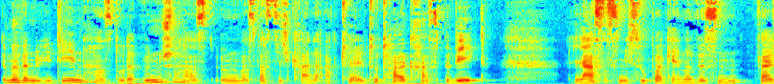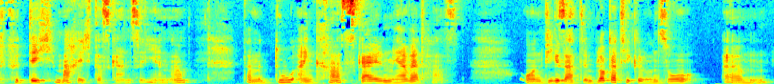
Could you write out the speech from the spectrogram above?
immer wenn du Ideen hast oder Wünsche hast, irgendwas, was dich gerade aktuell total krass bewegt, lass es mich super gerne wissen, weil für dich mache ich das Ganze hier, ne? Damit du einen krass geilen Mehrwert hast. Und wie gesagt, im Blogartikel und so ähm,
